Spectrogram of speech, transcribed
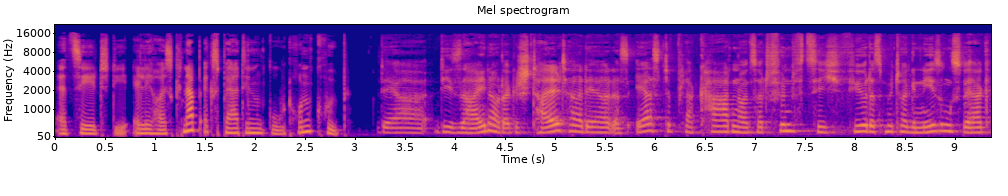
erzählt die Elliheus Knapp-Expertin Gudrun Krüb. Der Designer oder Gestalter, der das erste Plakat 1950 für das Müttergenesungswerk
